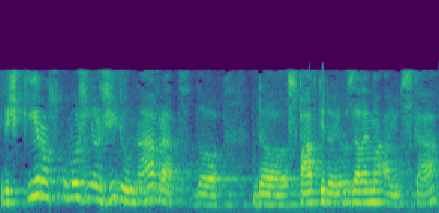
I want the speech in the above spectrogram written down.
Když Kýros umožnil Židům návrat do, do, zpátky do Jeruzaléma a Judska,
